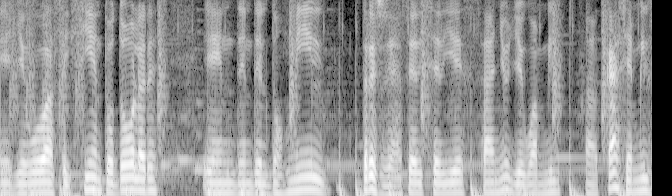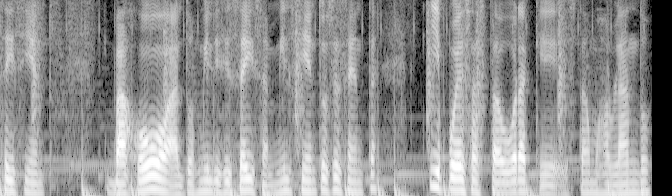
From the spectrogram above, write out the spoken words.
eh, llegó a 600 dólares. En, el 2003, o sea, hace 10 años, llegó a, casi a 1600, bajó al 2016 a 1160 y pues hasta ahora que estamos hablando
